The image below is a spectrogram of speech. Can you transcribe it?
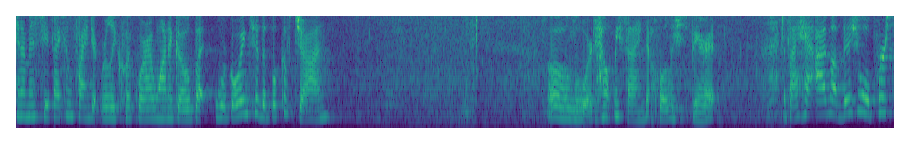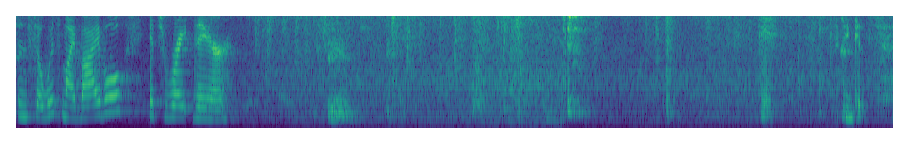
and I'm going to see if I can find it really quick where I want to go. But we're going to the book of John. Oh Lord, help me find it, Holy Spirit. If I ha- I'm a visual person, so with my Bible, it's right there. I think it's.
